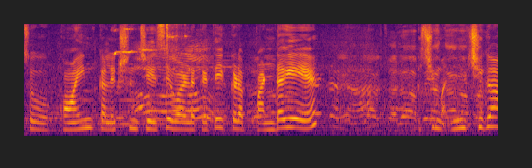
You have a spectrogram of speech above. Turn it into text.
సో కాయిన్ కలెక్షన్ చేసే వాళ్ళకైతే ఇక్కడ పండగే వచ్చి మంచిగా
